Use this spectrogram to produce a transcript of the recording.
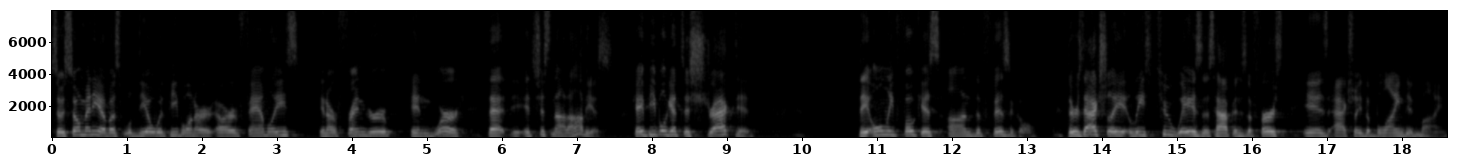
So, so many of us will deal with people in our, our families, in our friend group, in work, that it's just not obvious. Okay, people get distracted. They only focus on the physical. There's actually at least two ways this happens. The first is actually the blinded mind.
